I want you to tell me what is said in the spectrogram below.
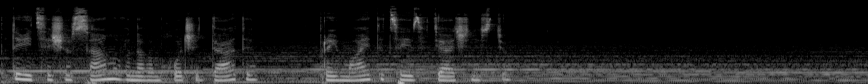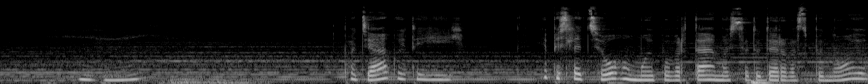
Подивіться, що саме вона вам хоче дати, приймайте це із вдячністю. Угу. Подякуйте їй. І після цього ми повертаємося до дерева спиною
